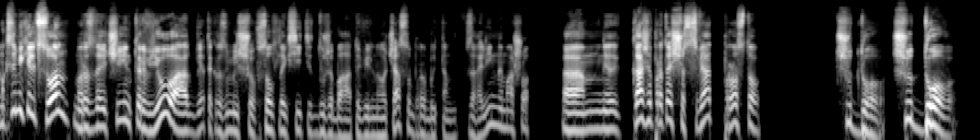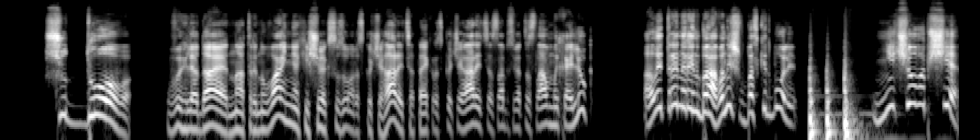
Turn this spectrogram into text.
Максим Міхельсон, роздаючи інтерв'ю, а я так розумію, що в Солт Лейк Сіті дуже багато вільного часу, бо робити там взагалі нема що. Ем, е, каже про те, що свят просто чудово, чудово, чудово виглядає на тренуваннях, і що як сезон розкочегариться, та як розкочегариться сам Святослав Михайлюк. Але тренери НБА, вони ж в баскетболі. Нічого вообще.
